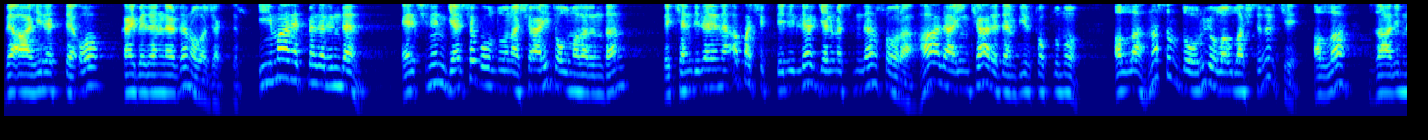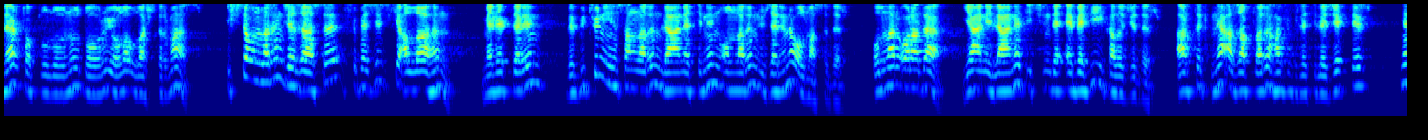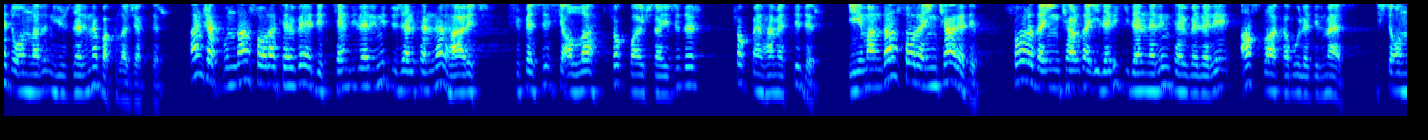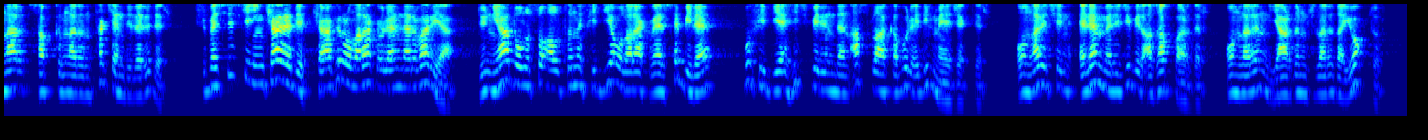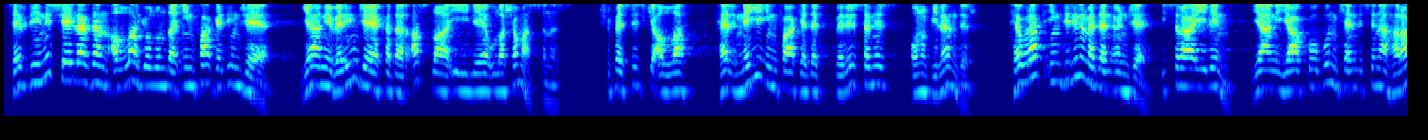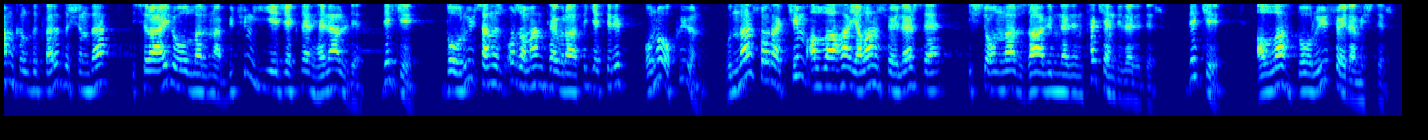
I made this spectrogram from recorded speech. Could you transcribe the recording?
ve ahirette o kaybedenlerden olacaktır. İman etmelerinden, elçinin gerçek olduğuna şahit olmalarından ve kendilerine apaçık deliller gelmesinden sonra hala inkar eden bir toplumu Allah nasıl doğru yola ulaştırır ki? Allah zalimler topluluğunu doğru yola ulaştırmaz. İşte onların cezası şüphesiz ki Allah'ın meleklerin ve bütün insanların lanetinin onların üzerine olmasıdır. Onlar orada yani lanet içinde ebedi kalıcıdır. Artık ne azapları hafifletilecektir ne de onların yüzlerine bakılacaktır. Ancak bundan sonra tevbe edip kendilerini düzeltenler hariç şüphesiz ki Allah çok bağışlayıcıdır, çok merhametlidir. İmandan sonra inkar edip sonra da inkarda ileri gidenlerin tevbeleri asla kabul edilmez. İşte onlar sapkınların ta kendileridir. Şüphesiz ki inkar edip kafir olarak ölenler var ya, dünya dolusu altını fidye olarak verse bile bu fidye hiçbirinden asla kabul edilmeyecektir. Onlar için elem verici bir azap vardır. Onların yardımcıları da yoktur. Sevdiğiniz şeylerden Allah yolunda infak edinceye yani verinceye kadar asla iyiliğe ulaşamazsınız. Şüphesiz ki Allah her neyi infak edip verirseniz onu bilendir. Tevrat indirilmeden önce İsrail'in yani Yakub'un kendisine haram kıldıkları dışında İsrail oğullarına bütün yiyecekler helaldi. De ki doğruysanız o zaman Tevrat'ı getirip onu okuyun. Bundan sonra kim Allah'a yalan söylerse işte onlar zalimlerin ta kendileridir. De ki Allah doğruyu söylemiştir.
